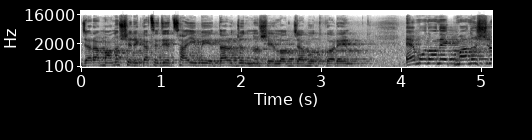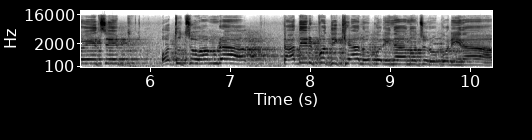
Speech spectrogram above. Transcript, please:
যারা মানুষের কাছে যে চাইবে তার জন্য সে লজ্জাবোধ করে। এমন অনেক মানুষ রয়েছে অথচ আমরা তাদের প্রতি খেয়ালও করি না, নজরও করি না।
